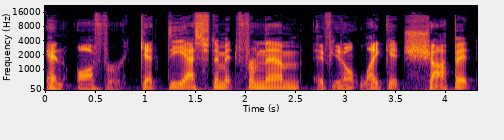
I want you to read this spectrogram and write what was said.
an offer. Get the estimate from them. If you don't like it, shop it.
